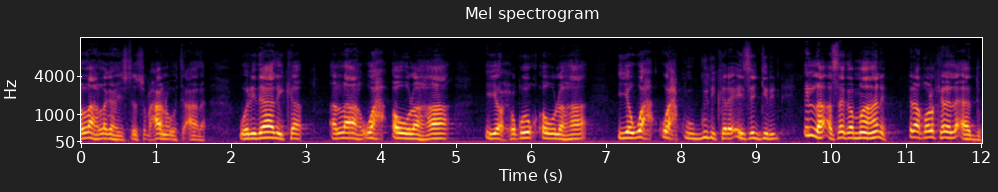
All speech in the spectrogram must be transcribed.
allah laga haysto subxaanahu wa tacaala. Walidaalika allah wax ou lahaa iyo xuquuq ou lahaa iyo wax wax kuu gudi kara aysan jirin ilaa asaga maahane ilaa qolo kale la aado.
